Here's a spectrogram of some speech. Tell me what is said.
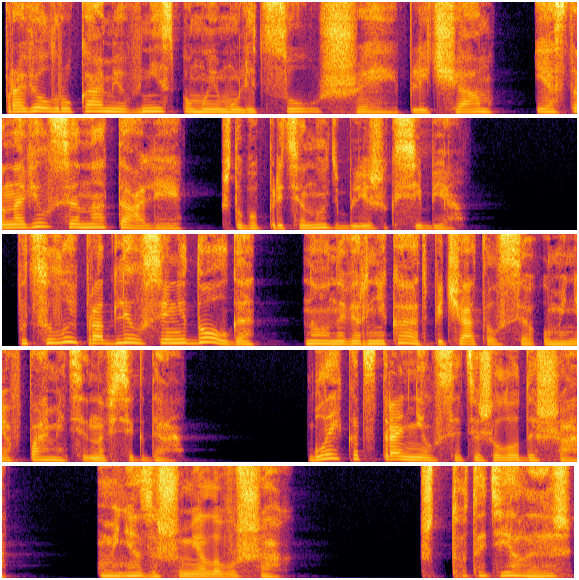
провел руками вниз по моему лицу, шее, плечам и остановился на талии, чтобы притянуть ближе к себе. Поцелуй продлился недолго, но наверняка отпечатался у меня в памяти навсегда. Блейк отстранился, тяжело дыша, у меня зашумело в ушах. «Что ты делаешь?»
